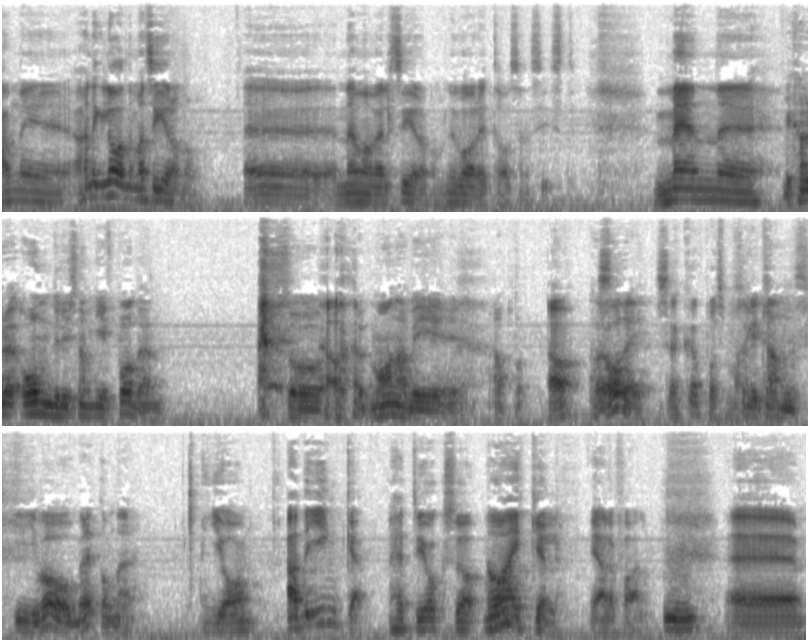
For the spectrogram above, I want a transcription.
Han är, han är glad när man ser honom. Eh, när man väl ser honom. Nu var det ett tag sen sist. Men... Eh, Vi kan om du lyssnar på GIF-podden så Ja. uppmanar vi att ja, Hör av dig. Sök upp oss så Mike. vi kan skriva och berätta om det här. Ja, Adeyinka hette ju också Ja. Michael i alla fall. Mm. Eh,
